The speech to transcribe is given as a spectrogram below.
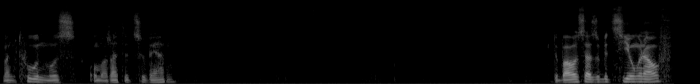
man tun muss, um errettet zu werden? Du baust also Beziehungen auf,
